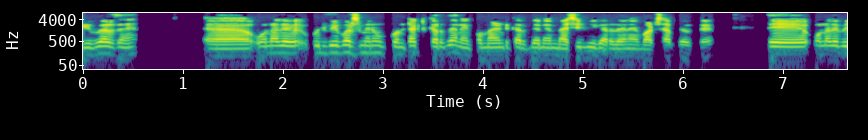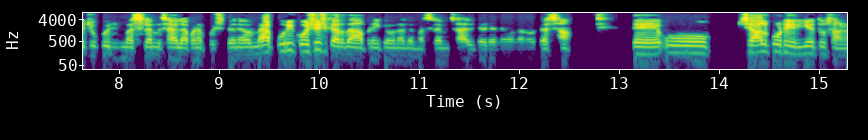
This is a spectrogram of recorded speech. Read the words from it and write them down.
ਵੀਵਰਸ ਹੈ। ਉਹਨਾਂ ਦੇ ਕੁਝ ਵੀਵਰਸ ਮੈਨੂੰ ਕੰਟੈਕਟ ਕਰਦੇ ਨੇ ਕਮੈਂਟ ਕਰਦੇ ਨੇ ਮੈਸੇਜ ਵੀ ਕਰਦੇ ਨੇ WhatsApp ਦੇ ਉੱਤੇ। ਤੇ ਉਹਨਾਂ ਦੇ ਵਿੱਚੋਂ ਕੁਝ ਮਸਲੇ ਮਸਾਇਲ ਆਪਣੇ ਪੁੱਛਦੇ ਨੇ ਔਰ ਮੈਂ ਪੂਰੀ ਕੋਸ਼ਿਸ਼ ਕਰਦਾ ਆਪਣੀ ਕਿ ਉਹਨਾਂ ਦੇ ਮਸਲੇ ਮਸਾਇਲ ਜਿਹੜੇ ਨੇ ਉਹਨਾਂ ਨੂੰ ਦੱਸਾਂ। ਤੇ ਉਹ ਸਿਆਲਕੋਟ ਏਰੀਏ ਤੋਂ ਸਨ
